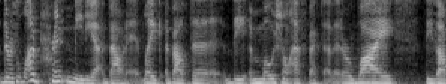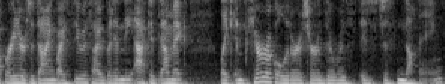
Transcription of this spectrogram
there was a lot of print media about it, like about the the emotional aspect of it, or why these operators are dying by suicide. But in the academic, like empirical literature, there was is just nothing.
